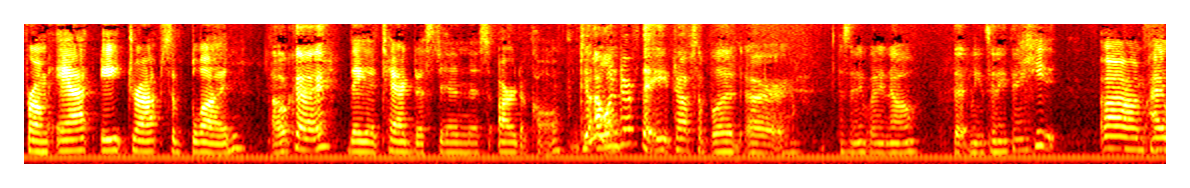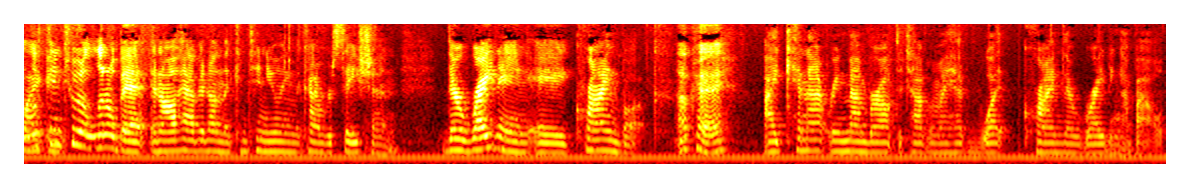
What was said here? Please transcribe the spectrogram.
from at eight drops of blood. Okay. They had tagged us in this article. Do- I wonder if the eight drops of blood are. Does anybody know that means anything? He, um, I looked eight? into it a little bit, and I'll have it on the continuing the conversation. They're writing a crime book. Okay. I cannot remember off the top of my head what crime they're writing about.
